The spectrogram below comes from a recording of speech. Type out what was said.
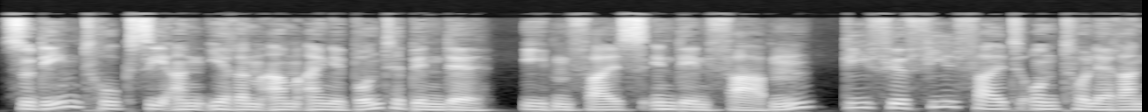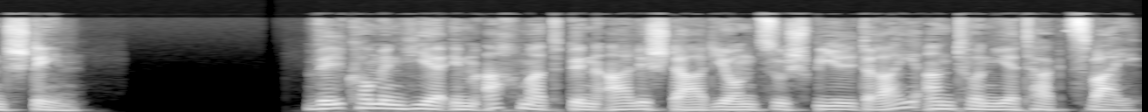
Zudem trug sie an ihrem Arm eine bunte Binde, ebenfalls in den Farben, die für Vielfalt und Toleranz stehen. Willkommen hier im Ahmad bin Ali Stadion zu Spiel 3 an Turniertag 2.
